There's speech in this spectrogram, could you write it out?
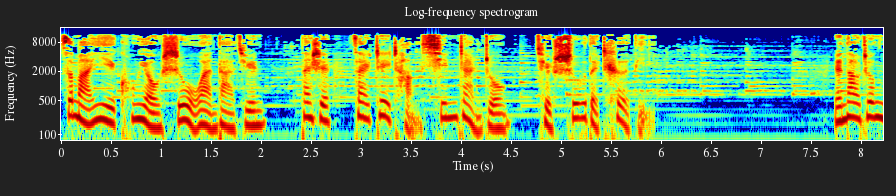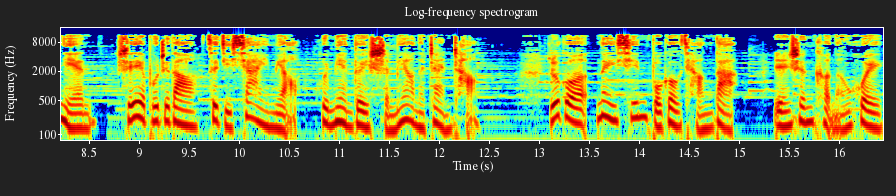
司马懿空有十五万大军，但是在这场心战中却输得彻底。人到中年，谁也不知道自己下一秒会面对什么样的战场。如果内心不够强大，人生可能会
